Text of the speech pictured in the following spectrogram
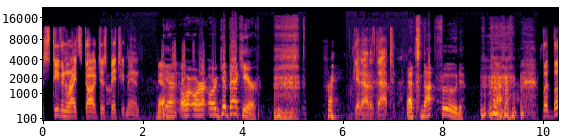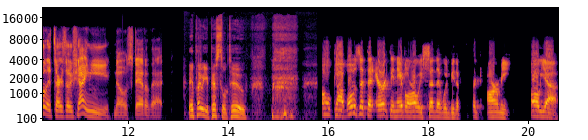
Steven Wright's dog just bit you, man. Yeah. Or, or, or get back here. Get out of that. That's not food. But bullets are so shiny. No, stay out of that. They play with your pistol too. Oh God, what was it that Eric the Enabler always said that would be the perfect army? Oh yeah,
